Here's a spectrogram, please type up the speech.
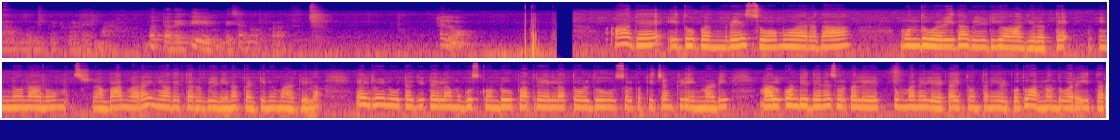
ಯಾವ ಮರಿ ಕಟ್ಕೊಂಡೆ ಮಾ ಬರ್ತದೆ ಟಿ ವಿ ಮುಂದೆ ಸಹ Hello? ಹಾಗೆ ಇದು ಬಂದರೆ ಸೋಮವಾರದ ಮುಂದುವರಿದ ವಿಡಿಯೋ ಆಗಿರುತ್ತೆ. ಇನ್ನು ನಾನು ಭಾನುವಾರ ಇನ್ಯಾವುದೇ ಥರದ ವೀಡಿಯೋನ ಕಂಟಿನ್ಯೂ ಮಾಡಲಿಲ್ಲ. ಎಲ್ಲರೂ ಇನ್ನು ಊಟ ಗೀಟ ಎಲ್ಲ ಮುಗಿಸ್ಕೊಂಡು ಪಾತ್ರೆ ಎಲ್ಲ ತೊಳೆದು ಸ್ವಲ್ಪ ಕಿಚನ್ ಕ್ಲೀನ್ ಮಾಡಿ ಮಲ್ಕೊಂಡಿದ್ದೇನೆ. ಸ್ವಲ್ಪ ಲೇಟ್ ತುಂಬಾ ಲೇಟ್ ಆಯಿತು ಅಂತಲೇ ಹೇಳ್ಬೋದು. ಹನ್ನೊಂದುವರೆ ಈ ಥರ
